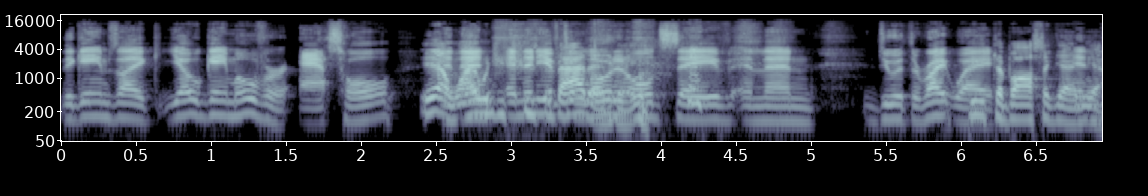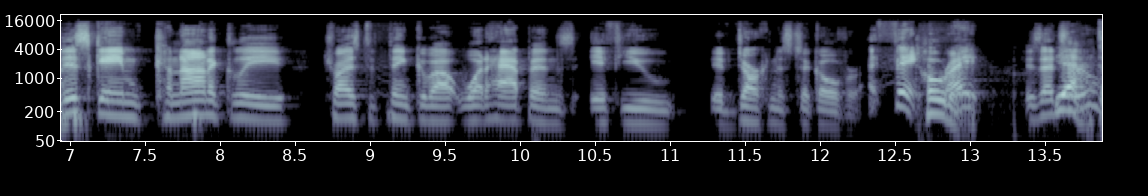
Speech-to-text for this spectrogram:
the game's like, "Yo, game over, asshole." Yeah, And why then, would you And then you the have to load an old save and then do it the right way. Beat the boss again. and yeah. this game canonically tries to think about what happens if you if darkness took over. I think, Totally. right? Is that yeah, true? that's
